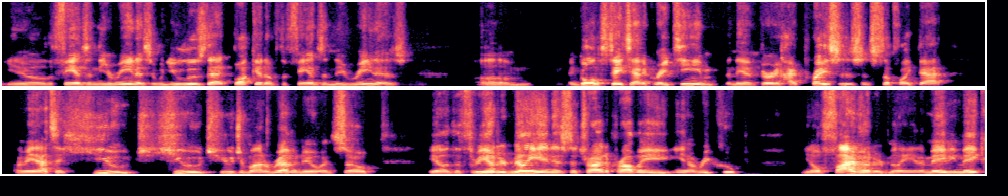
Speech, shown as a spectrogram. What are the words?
you know the fans in the arenas. And when you lose that bucket of the fans in the arenas, um, and Golden State's had a great team, and they have very high prices and stuff like that. I mean, that's a huge, huge, huge amount of revenue. And so, you know, the 300 million is to try to probably you know recoup you know 500 million and maybe make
